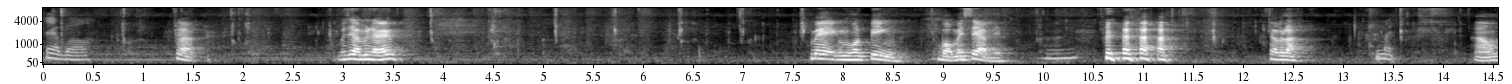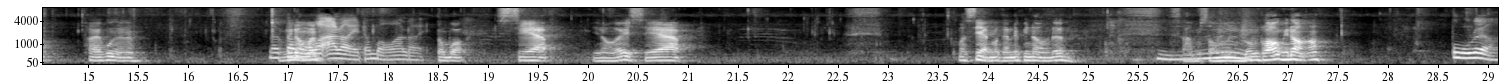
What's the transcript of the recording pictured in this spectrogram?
แซ่บบอใช่ ไม่ใช่ไม่เลยแม่เองเป็นคนปิ้งบอกไม่แซ่บดิใช่ปะล่ะไม่เอาทำไมพูดงั้นนะเราไม่ต้องต้บองอกมั้ยว่าอร่อยต้องบอกว่าอร่อย ต้องบอกแซ่บพี่น้องเอ้ยแซ่บมาแซ่บมากันเด้อพี่น้องเด้อสามสองหนึ่งลงท้องพี่น้องเอ้าปูด้วยเหรอ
